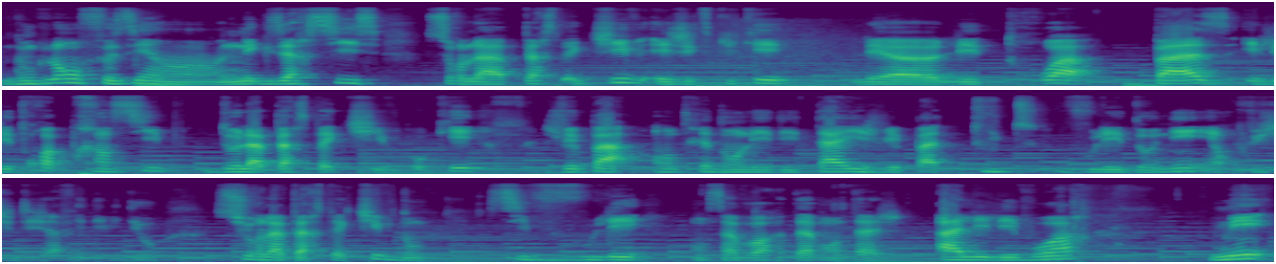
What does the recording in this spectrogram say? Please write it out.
donc là, on faisait un, exercice sur la perspective et j'expliquais les, euh, les trois bases et les trois principes de la perspective, ok? Je vais pas entrer dans les détails, je vais pas toutes vous les donner et en plus j'ai déjà fait des vidéos sur la perspective, donc si vous voulez en savoir davantage, allez les voir. Mais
